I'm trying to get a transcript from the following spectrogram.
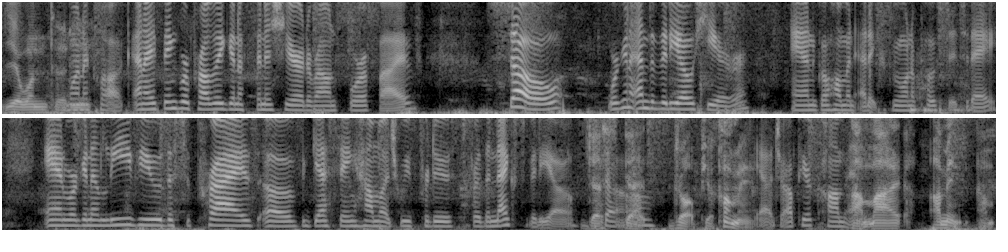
Yeah, one thirty. One o'clock. And I think we're probably gonna finish here at around four or five. So we're gonna end the video here and go home and edit because we want to post it today. And we're gonna leave you the surprise of guessing how much we've produced for the next video. Just so, drop your comment. yeah, drop your comments. Uh, my, I mean, um,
